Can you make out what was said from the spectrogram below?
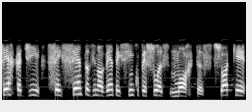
cerca de 695 pessoas mortas. Só que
